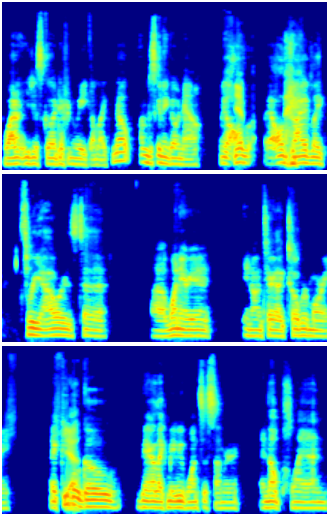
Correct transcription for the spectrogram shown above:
why don't you just go a different week? I'm like, nope, I'm just going to go now. Like, I'll, yep. I'll drive like three hours to uh, one area in Ontario, like Tobermory. Like people yeah. go there like maybe once a summer and they'll plan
